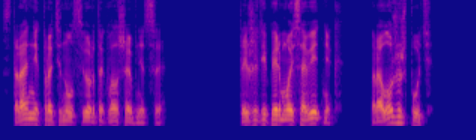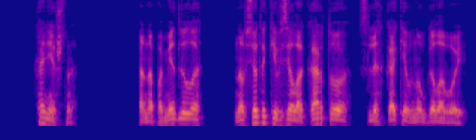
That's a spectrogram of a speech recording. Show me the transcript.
Странник протянул сверток волшебницы. «Ты же теперь мой советник. Проложишь путь?» «Конечно». Она помедлила, но все-таки взяла карту, слегка кивнув головой.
